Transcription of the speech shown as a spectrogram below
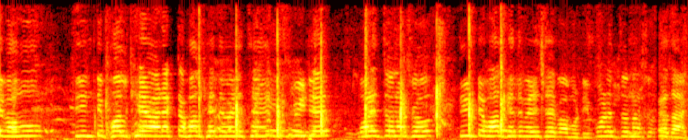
এই বাবু, তিনটে ফল খেয়ে আর একটা ফল খেতে পেরেছে। স্পিডে। পরের জন আসো, তিনটে ফল খেতে পেরেছে বাবুটি। পরের জন আসো যাক।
